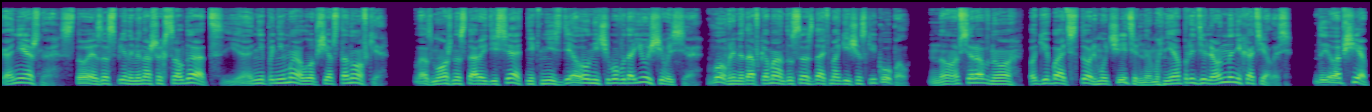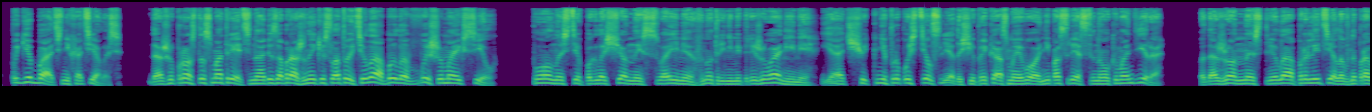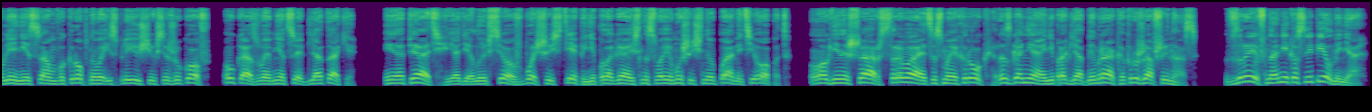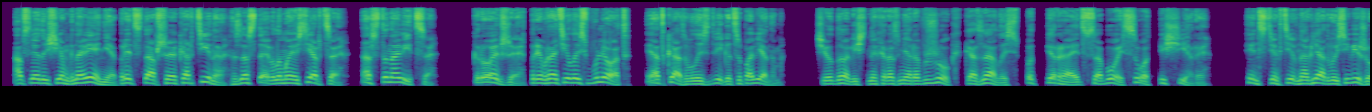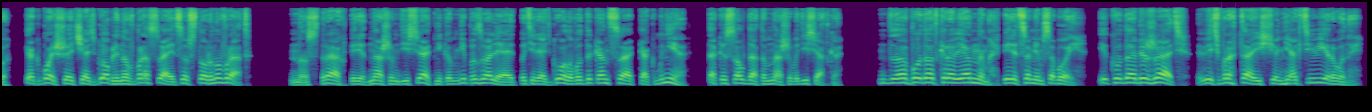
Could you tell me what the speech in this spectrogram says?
Конечно, стоя за спинами наших солдат, я не понимал общей обстановки. Возможно, старый десятник не сделал ничего выдающегося, вовремя дав команду создать магический купол. Но все равно погибать столь мучительно мне определенно не хотелось. Да и вообще погибать не хотелось. Даже просто смотреть на обезображенные кислотой тела было выше моих сил. Полностью поглощенный своими внутренними переживаниями, я чуть не пропустил следующий приказ моего непосредственного командира. Подожженная стрела пролетела в направлении самого крупного из плюющихся жуков, указывая мне цель для атаки. И опять я делаю все в большей степени, полагаясь на свою мышечную память и опыт. Огненный шар срывается с моих рук, разгоняя непроглядный мрак, окружавший нас. Взрыв на миг ослепил меня, а в следующее мгновение представшая картина заставила мое сердце остановиться. Кровь же превратилась в лед и отказывалась двигаться по венам. Чудовищных размеров жук, казалось, подпирает с собой свод пещеры. Инстинктивно оглядываюсь и вижу, как большая часть гоблинов бросается в сторону врат. Но страх перед нашим десятником не позволяет потерять голову до конца как мне, так и солдатам нашего десятка. «Да буду откровенным перед самим собой. И куда бежать, ведь врата еще не активированы.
